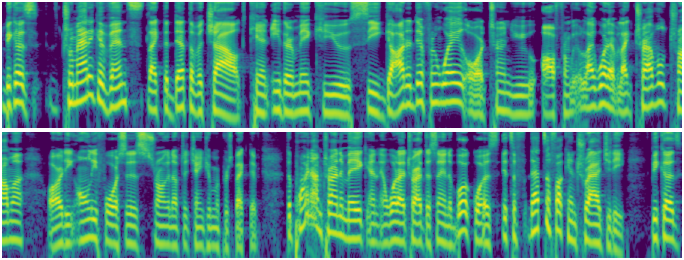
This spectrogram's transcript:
Because traumatic events like the death of a child can either make you see God a different way or turn you off from like whatever. Like travel, trauma are the only forces strong enough to change human perspective. The point I'm trying to make and, and what I tried to say in the book was it's a that's a fucking tragedy because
